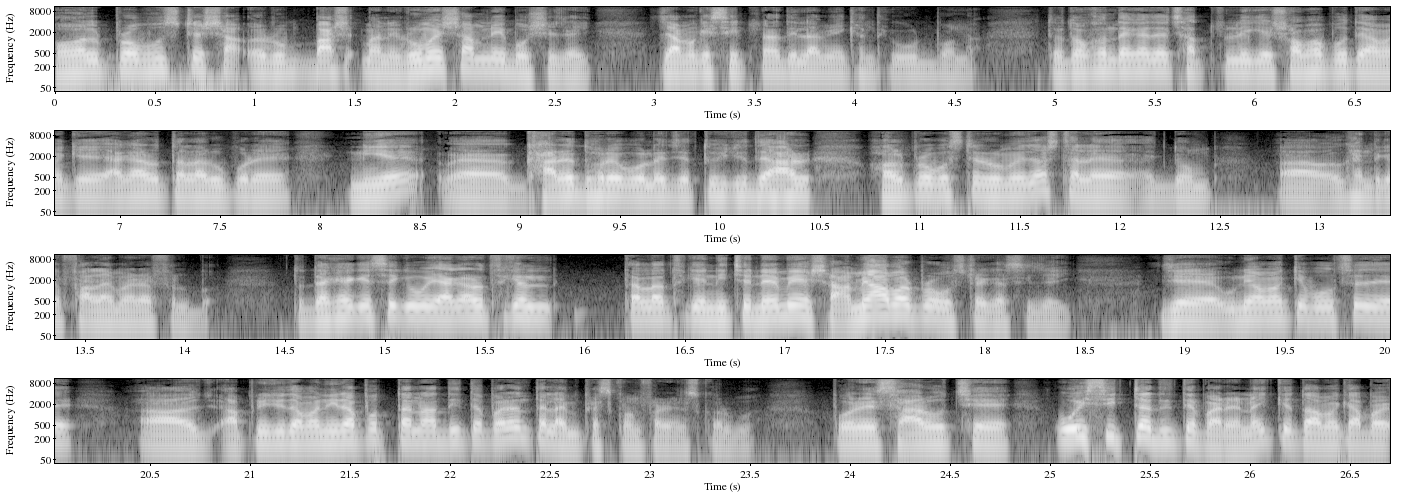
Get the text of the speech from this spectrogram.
হল প্রভোস্টের মানে রুমের সামনেই বসে যাই, যে আমাকে সিট না দিলে আমি এখান থেকে উঠবো না। তো তখন দেখা যায় ছাত্রলীগের সভাপতি আমাকে এগারো তলার উপরে নিয়ে ঘাড়ে ধরে বলে যে, তুই যদি আর হল প্রভোস্টের রুমে যাস, তাহলে একদম ওখান থেকে ফালাই মারা ফেলব। তো দেখা গেছে কি ওই এগারো থেকে তালা থেকে নিচে নেমে এসে আমি আবার প্রভোস্টের কাছে যাই। যে উনি আমাকে বলছে যে আপনি যদি আমার নিরাপত্তা না দিতে পারেন, তাহলে আমি প্রেস কনফারেন্স করব। পরে স্যার হচ্ছে ওই সিটটা দিতে পারে নাই, কিন্তু আমাকে আবার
